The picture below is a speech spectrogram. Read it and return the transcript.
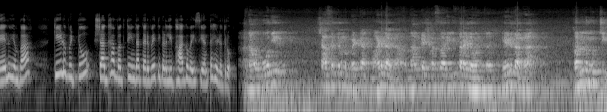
ಮೇಲು ಎಂಬ ಕೀಳು ಬಿಟ್ಟು ಶ್ರದ್ಧಾ ಭಕ್ತಿಯಿಂದ ತರಬೇತಿಗಳಲ್ಲಿ ಭಾಗವಹಿಸಿ ಅಂತ ಹೇಳಿದ್ರು. ನಾವು ಹೋಗಿ ಶಾಸಕರನ್ನು ಭೇಟಿ ಮಾಡಿದಾಗ, ನಾಲ್ಕೈದು ಜನ ಸರ್ ಈ ತರ ಅಂತ ಹೇಳಿದಾಗ, ಕಣ್ಣು ಮುಚ್ಚಿ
